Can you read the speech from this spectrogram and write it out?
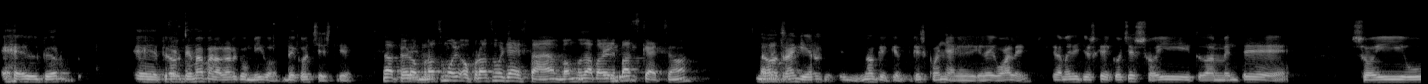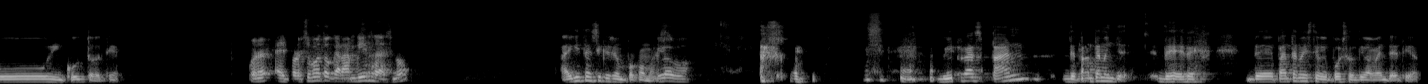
el peor, eh, peor tema para hablar conmigo de coches, tío. No, pero o próximo, o próximo ya está. ¿eh? Vamos a hablar de basquete, ¿no? No, tranqui, no, que- no, que, que- que es coña, que, que da igual, ¿eh? Sinceramente, yo es que de coches soy totalmente... Soy un inculto, tío. Bueno, el próximo tocarán birras, ¿no? Ahí quizás sí que soy un poco más. Globo. Birras, pan, de pan también, de, de pan también estoy muy puesto últimamente, tío.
